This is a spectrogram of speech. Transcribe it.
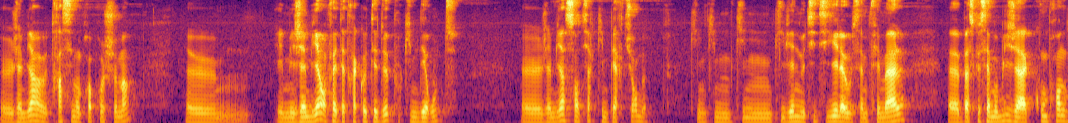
j'aime bien tracer mon propre chemin. mais j'aime bien en fait être à côté d'eux pour qu'ils me déroutent. j'aime bien sentir qu'ils me perturbent, qu'ils viennent me titiller là où ça me fait mal. parce que ça m'oblige à comprendre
